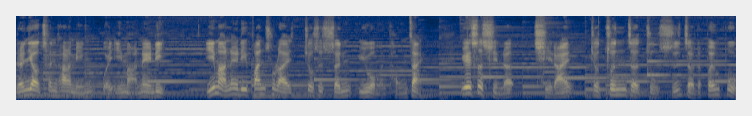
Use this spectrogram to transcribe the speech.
人要称他的名为以马内利。以马内利翻出来就是神与我们同在。约瑟醒了起来，就遵着主使者的吩咐，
